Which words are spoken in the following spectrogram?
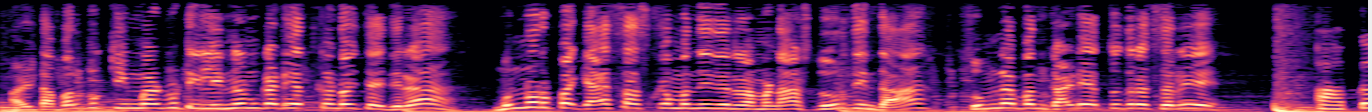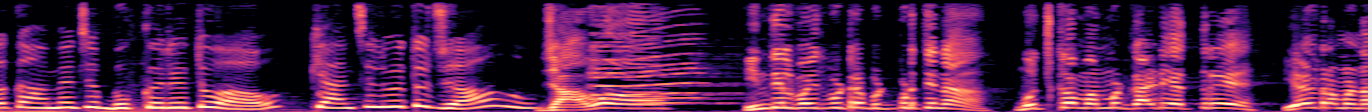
ಅಲ್ಲಿ ಡಬಲ್ ಬುಕ್ಕಿಂಗ್ ಮಾಡ್ಬಿಟ್ಟು ಇಲ್ಲಿ ಇನ್ನೊಂದು ಗಾಡಿ ಎತ್ಕೊಂಡು ಹೋಯ್ತಾ ಇದ್ದೀರಾ ಮುನ್ನೂರು ರೂಪಾಯಿ ಗ್ಯಾಸ್ ಹಾಸ್ಕೊಂಡ್ ಬಂದಿದ್ದೀನಿ ರಮಣ ಅಷ್ಟು ದೂರದಿಂದ ಸುಮ್ಮನೆ ಬಂದು ಗಾಡಿ ಹತ್ತಿದ್ರೆ ಸರಿ आपका काम है जब बुक करे तो आओ कैंसिल हुए तो जाओ ಜಾವೋ ಹಿಂದಿಲ್ ಬೈದ್ಬಿಟ್ರೆ ಬಿಟ್ಬಿಡ್ತೀನ ಮುಚ್ಕೊಂಡ್ ಬಂದ್ಬಿಟ್ಟು ಗಾಡಿ ಹತ್ರಿ ಹೇಳ್ ರಮಣ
